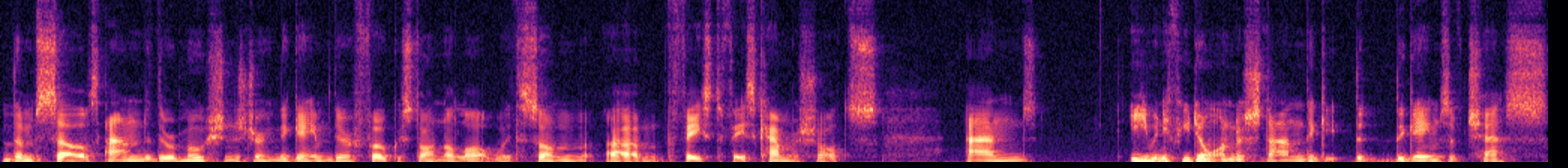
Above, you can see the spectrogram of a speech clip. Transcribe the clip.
themselves and their emotions during the game they're focused on a lot with some um, face-to-face camera shots and even if you don't understand the, the, the games of chess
